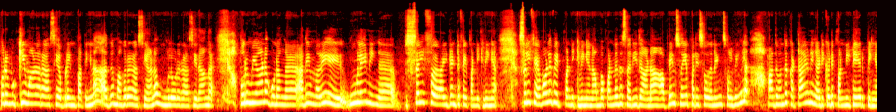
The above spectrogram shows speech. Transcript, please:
ஒரு முக்கியமான ராசி அப்படின்னு பார்த்தீங்கன்னா அது மகர ராசியான உங்களோட ராசி தாங்க பொறுமையான குணங்க அதே மாதிரி உங்களே நீங்கள் செல்ஃப் ஐடென்டிஃபை பண்ணிக்குவீங்க. செல்ஃப் எவாலுவேட் பண்ணிக்குவீங்க. நம்ம பண்ணது சரிதானா அப்படின்னு சுய பரிசோதனைன்னு சொல்வீங்களா? அது வந்து கட்டாயம் நீங்கள் அடிக்கடி பண்ணிகிட்டே இருப்பீங்க.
